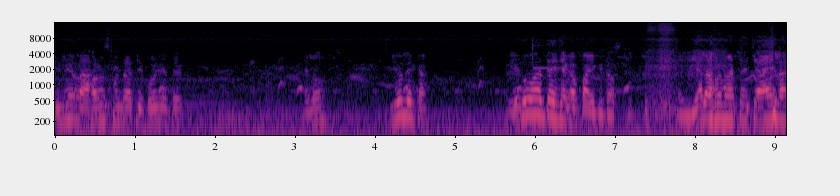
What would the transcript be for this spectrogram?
सिनियरला हळूच पण राहते फोन येतं. हॅलो जेवले का? येतो त्याच्या का पायकीट असतो. याला पण वाटतं त्याच्या आईला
